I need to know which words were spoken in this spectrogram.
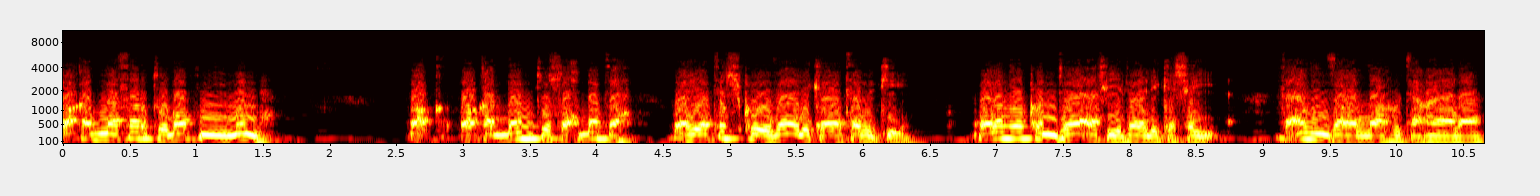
وقد نثرت بطني منه وقدمت صحبته وهي تشكو ذلك وتبكي ولم يكن جاء في ذلك شيء فأنزل الله تعالى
